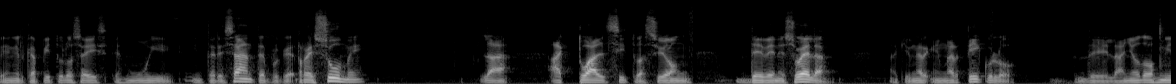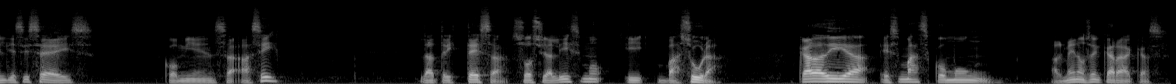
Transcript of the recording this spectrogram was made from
en el capítulo 6 es muy interesante porque resume la actual situación de Venezuela. Aquí un, un artículo del año 2016 comienza así. La tristeza, socialismo y basura. Cada día es más común al menos en Caracas,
